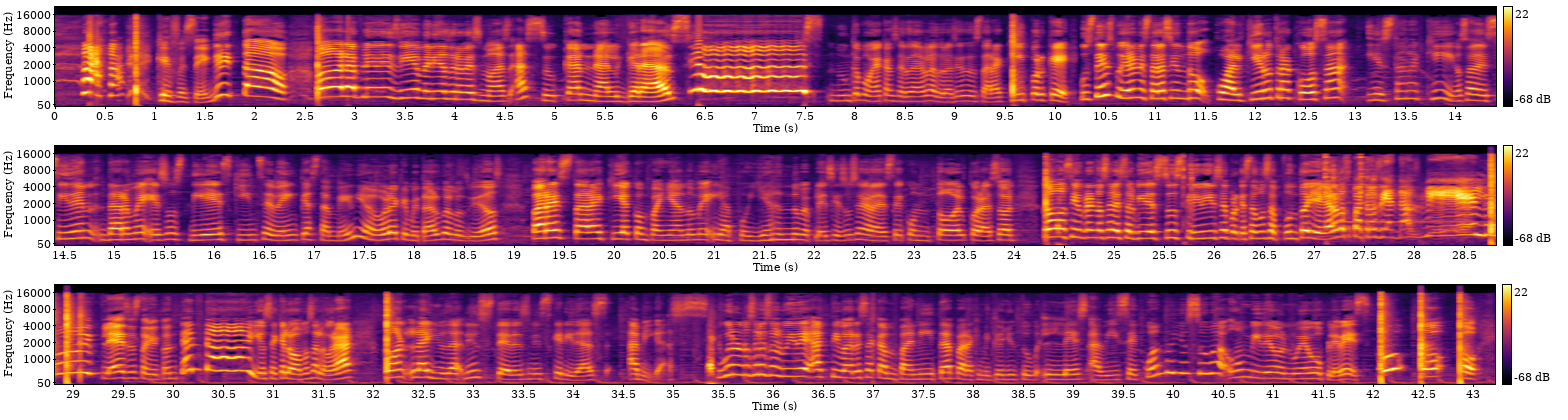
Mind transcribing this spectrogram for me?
¿Qué fue ese grito? Hola plebes, bienvenidas una vez más a su canal. Gracias. Nunca me voy a cansar de dar las gracias de estar aquí porque ustedes pudieran estar haciendo cualquier otra cosa y están aquí. O sea, deciden darme esos 10, 15, 20, hasta media hora que me tardo en los videos para estar aquí acompañándome y apoyándome, please. Y eso se agradece con todo el corazón. Como siempre, no se les olvide suscribirse porque estamos a punto de llegar a los 400 mil. Uy, please, estoy bien contenta. Yo sé que lo vamos a lograr con la ayuda de ustedes, mis queridas amigas. Y bueno, no se les olvide activar esa campanita para que mi tío YouTube les avise cuando yo suba un video nuevo, plebes. ¡Oh, oh,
